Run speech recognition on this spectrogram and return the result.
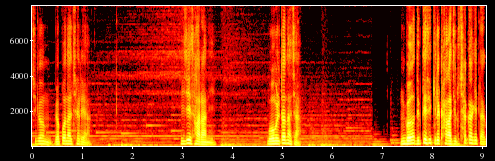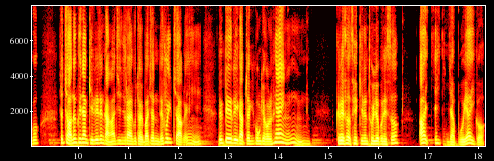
지금 몇 번 할 차례야? 이제 사라니. 모험을 떠나자. 뭐 늑대 새끼를 강아지로 착각했다고? 저 저는 그냥 길 잃은 강아지인 줄 알고 돌봐줬는데 훌쩍. 에이. 늑대들이 갑자기 공격을 휑 그래서 새끼는 돌려보냈어? 아, 야 뭐야 이거.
